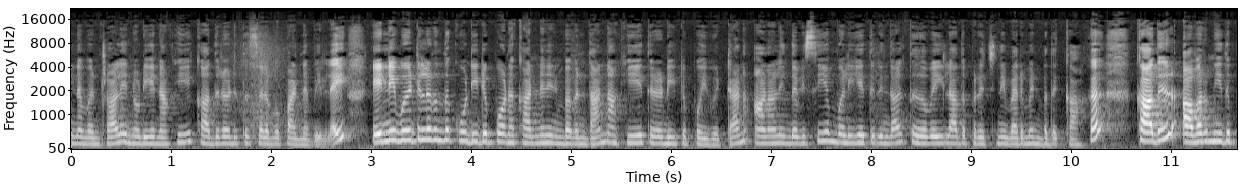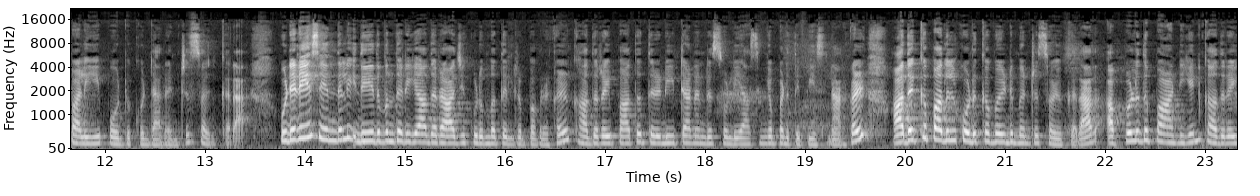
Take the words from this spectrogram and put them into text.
என்னவென்றால் என்னுடைய நகையை கதிரெடுத்து செலவு பண்ணவில்லை. என்னை வீட்டிலிருந்து கூட்டிட்டு போன கண்ணன் என்பவன் தான் நகையை திருடிட்டு போய்விட்டான். ஆனால் இந்த விஷயம் வெளியே தெரிந்தால் தேவையில்லாத பிரச்சனை வரும் என்பதற்காக கதிர் அவர் மீது பழியை போட்டுக் கொண்டார் என்று சொல்கிறார். உடனே சேர்ந்தில் இது எதுவும் தெரியாத ராஜி குடும்பத்தில் இருப்பவர்கள் கதிரை பார்த்து திருடிட்டான் என்று சொல்லி அசிங்கப்படுத்தி பேசினார்கள். அதுக்கு பதில் கொடுக்க வேண்டும் என்று சொல்கிறார். அப்பொழுது பாண்டியன் கதிரை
